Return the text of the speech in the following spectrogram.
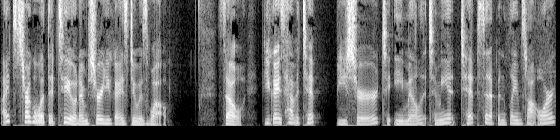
I'd struggle with it too, and I'm sure you guys do as well. So, if you guys have a tip, be sure to email it to me at tips at upinflames.org,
